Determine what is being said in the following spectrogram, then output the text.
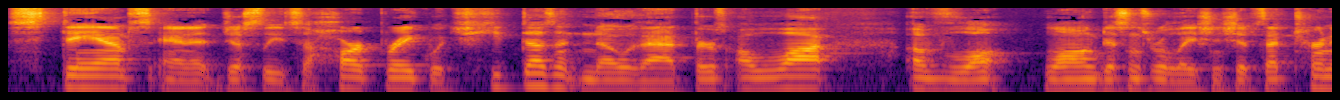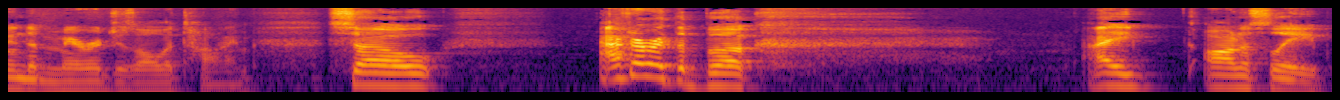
stamps and it just leads to heartbreak, which he doesn't know that. There's a lot of lo- long distance relationships that turn into marriages all the time. So, after I read the book, I honestly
